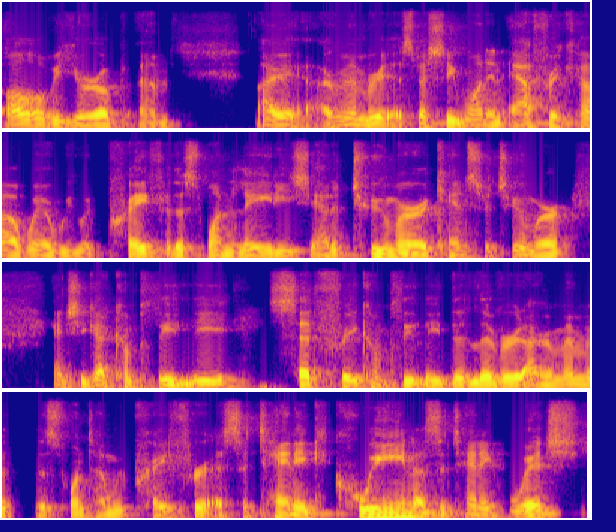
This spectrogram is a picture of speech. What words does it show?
all over Europe. Um, I, I remember especially one in Africa where we would pray for this one lady. She had a tumor, a cancer tumor, and she got completely set free, completely delivered. I remember this one time we prayed for a satanic queen, a satanic witch.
